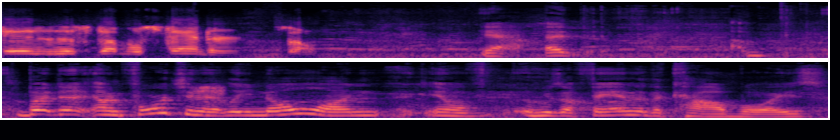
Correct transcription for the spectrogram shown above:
is this double standard. So, yeah, but uh, unfortunately, no one you know who's a fan of the Cowboys,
